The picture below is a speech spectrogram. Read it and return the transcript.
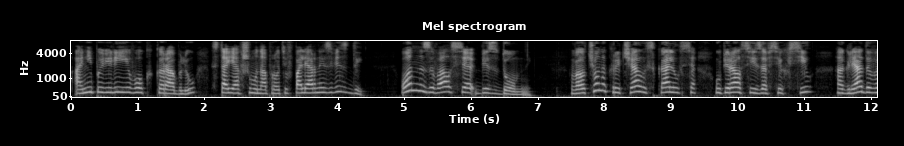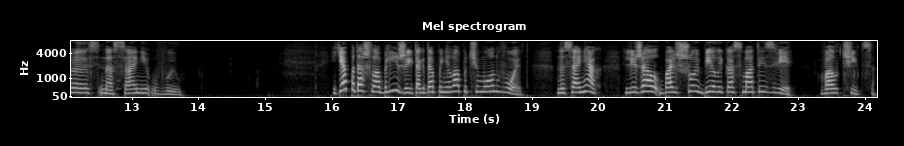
Они повели его к кораблю, стоявшему напротив полярной звезды. Он назывался «Бездомный». Волчонок рычал и скалился, упирался изо всех сил, оглядываясь на сани, выл. Я подошла ближе и тогда поняла, почему он воет. На санях лежал большой белый косматый зверь, волчица.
